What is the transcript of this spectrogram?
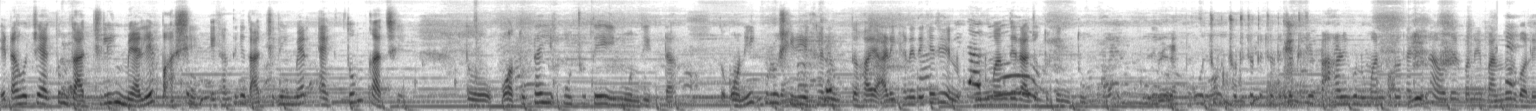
এটা হচ্ছে একদম দার্জিলিং ম্যালের পাশে। এখান থেকে দার্জিলিং ম্যাল একদম কাছে। তো অতটাই উঁচুতে এই মন্দিরটা। তো অনেকগুলো সিঁড়ি এখানে উঠতে হয়। আর এখানে দেখেছেন? হনুমানদের রাজত্ব কিন্তু। ছোট ছোট ছোট ছোট যে পাহাড়ি হনুমানগুলো থাকে না ওদের মানে বান্দর বলে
